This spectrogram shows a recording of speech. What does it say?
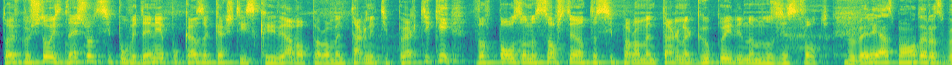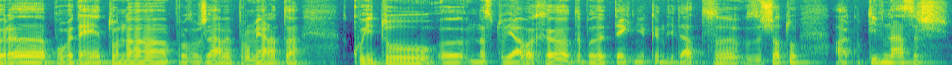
той включително и днешното си поведение показа как ще изкривява парламентарните практики в полза на собствената си парламентарна група или на мнозинството. Но Вели, аз мога да разбера поведението на Продължаваме промяната, които е, настояваха да бъде техния кандидат, защото ако ти внасяш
